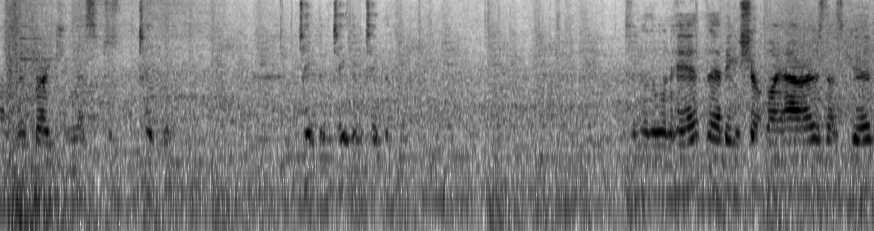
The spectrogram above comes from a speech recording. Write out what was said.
After breaking, let's just take them. Take them, take them, take them. There's another one here. They're being shot by arrows, that's good.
